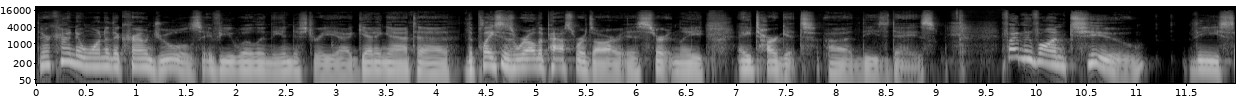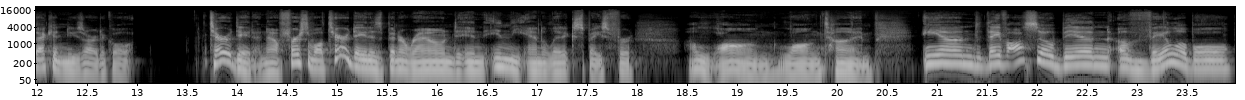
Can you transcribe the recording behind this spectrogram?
they're kind of one of the crown jewels, if you will, in the industry. Uh, getting at uh, the places where all the passwords are is certainly a target uh, these days. If I move on to the second news article, Teradata. Now, first of all, Teradata has been around in, in the analytics space for a long, long time. And they've also been available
